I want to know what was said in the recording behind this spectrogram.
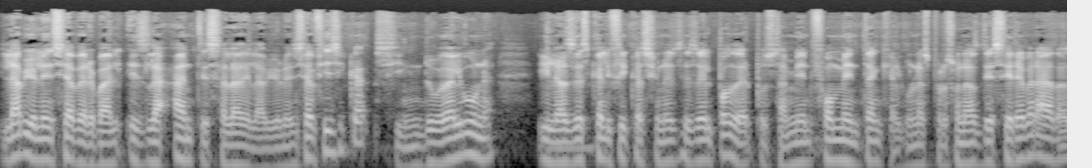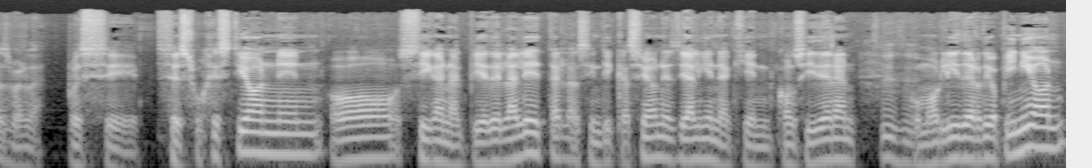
la violencia verbal es la antesala de la violencia física, sin duda alguna, y las descalificaciones desde el poder pues también fomentan que algunas personas descerebradas, ¿verdad? Pues se sugestionen o sigan al pie de la letra las indicaciones de alguien a quien consideran como líder de opinión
